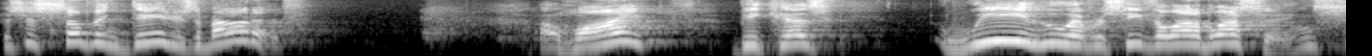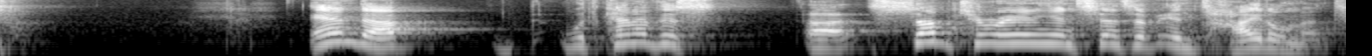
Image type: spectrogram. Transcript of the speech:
There's just something dangerous about it. Uh, why? Because we who have received a lot of blessings end up with kind of this uh, subterranean sense of entitlement.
